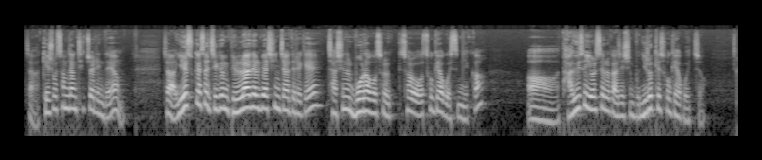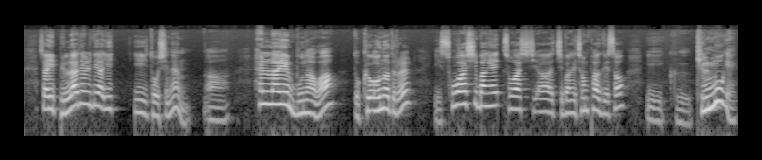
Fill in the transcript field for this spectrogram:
자, 계시록 3장 7절인데요. 자, 예수께서 지금 빌라델비아 신자들에게 자신을 뭐라고 서, 서, 소개하고 있습니까? 아, 다윗의 열쇠를 가지신 분 이렇게 소개하고 있죠. 자, 이 빌라델비아 이, 이 도시는 아, 헬라의 문화와 또 그 언어들을 이 소아 지방에 소아 지방에 전파하기 위해서 이 그 길목에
